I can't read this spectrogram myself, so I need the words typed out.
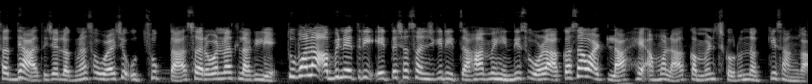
सध्या तिच्या लग्न सोहळ्याची उत्सुकता सर्वांनाच लागलीय. तुम्हाला अभिनेत्री एतशा संजगिरीचा हा मेहंदी सोहळा कसा वाटला हे आम्हाला कमेंट्स करून नक्की सांगा.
